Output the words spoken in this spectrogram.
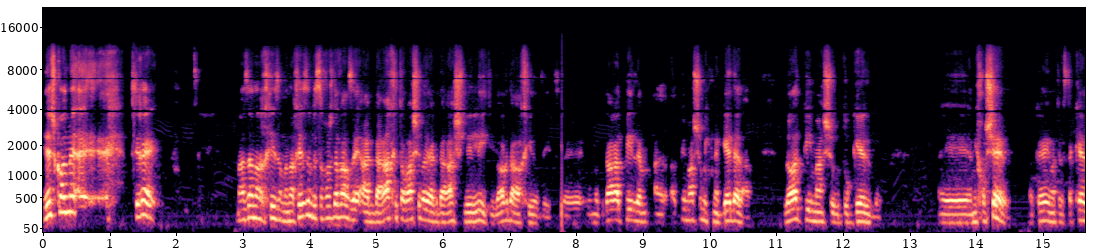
יש כל מיני... אה, תראה, מה זה אנרכיזם? אנרכיזם בסופו של דבר זה, ההגדרה הכי טובה שלו היא הגדרה שלילית, היא לא הגדרה חיובית. הוא מוגדר על פי, על פי מה שהוא מתנגד עליו, לא על פי מה שהוא דוגל בו. אני חושב, אוקיי? אם אתה מסתכל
